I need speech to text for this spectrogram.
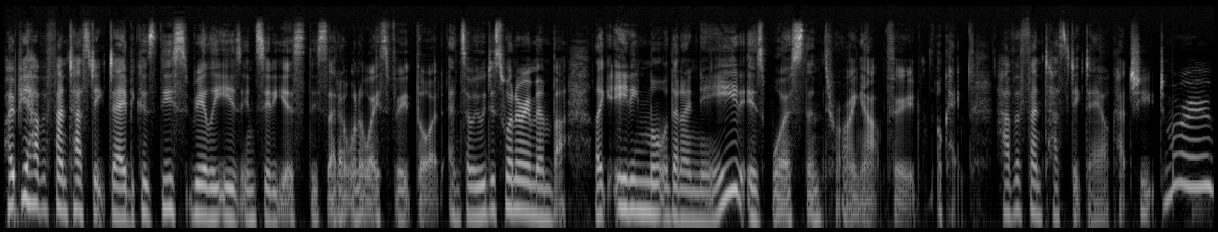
hope you have a fantastic day because this really is insidious. This I don't want to waste food thought. And so we just want to remember like eating more than I need is worse than throwing out food. Okay. Have a fantastic day. I'll catch you tomorrow.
